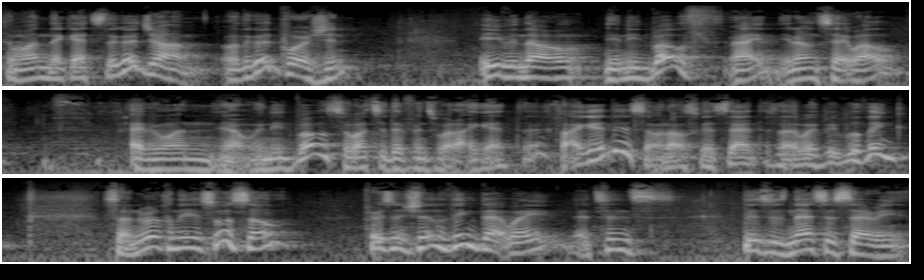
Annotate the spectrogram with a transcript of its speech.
the one that gets the good job or the good portion, even though you need both, right? You don't say, well, everyone, you know, we need both. So what's the difference? What I get? If I get this, someone else gets that. That's not the way people think. So in Ruchni also, person shouldn't think that way. That since this is necessary,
